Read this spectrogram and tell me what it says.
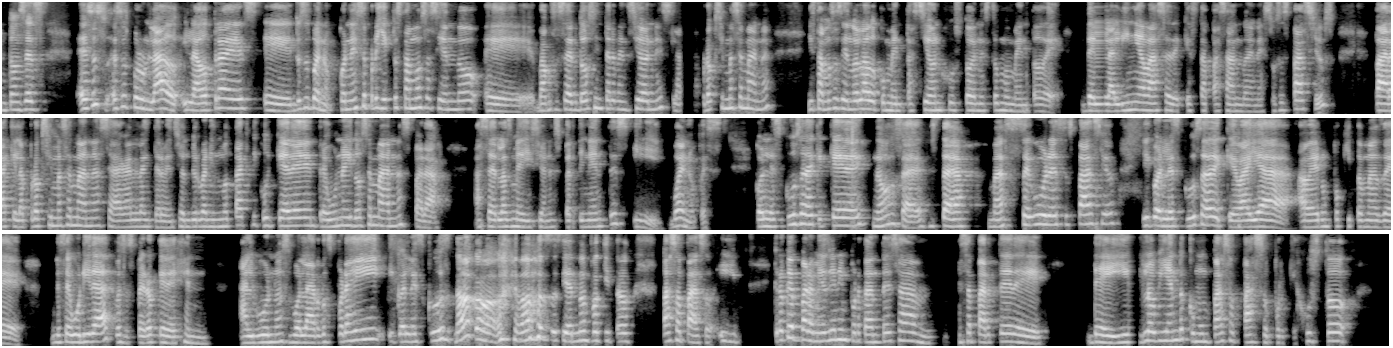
Entonces, eso es, por un lado. Y la otra es, eh, entonces, bueno, con ese proyecto estamos haciendo, eh, vamos a hacer dos intervenciones la próxima semana y estamos haciendo la documentación justo en este momento de, de la línea base de qué está pasando en estos espacios para que la próxima semana se haga la intervención de urbanismo táctico y quede entre una y dos semanas para hacer las mediciones pertinentes y bueno, pues con la excusa de que quede, ¿no? O sea, está más seguro ese espacio y con la excusa de que vaya a haber un poquito más de, de seguridad, pues espero que dejen algunos volardos por ahí y con la excusa, ¿no? Como vamos haciendo un poquito paso a paso. Y creo que para mí es bien importante esa, esa parte de, de irlo viendo como un paso a paso, porque justo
